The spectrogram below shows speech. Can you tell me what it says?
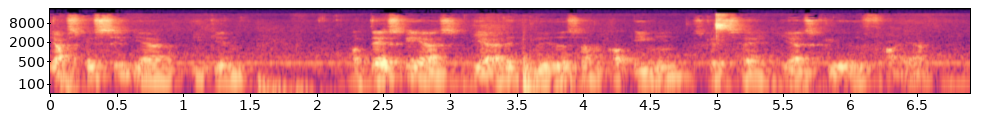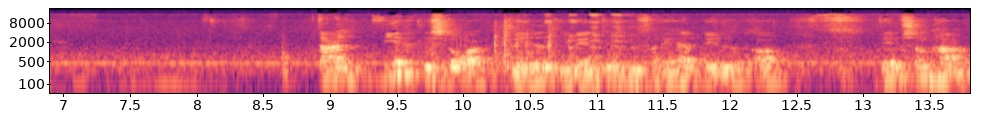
jeg skal se jer igen. Og da skal jeres hjerte glæde sig, og ingen skal tage jeres glæde fra jer. Der er en virkelig stor glæde i vente ud fra det her billede, og dem, som har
